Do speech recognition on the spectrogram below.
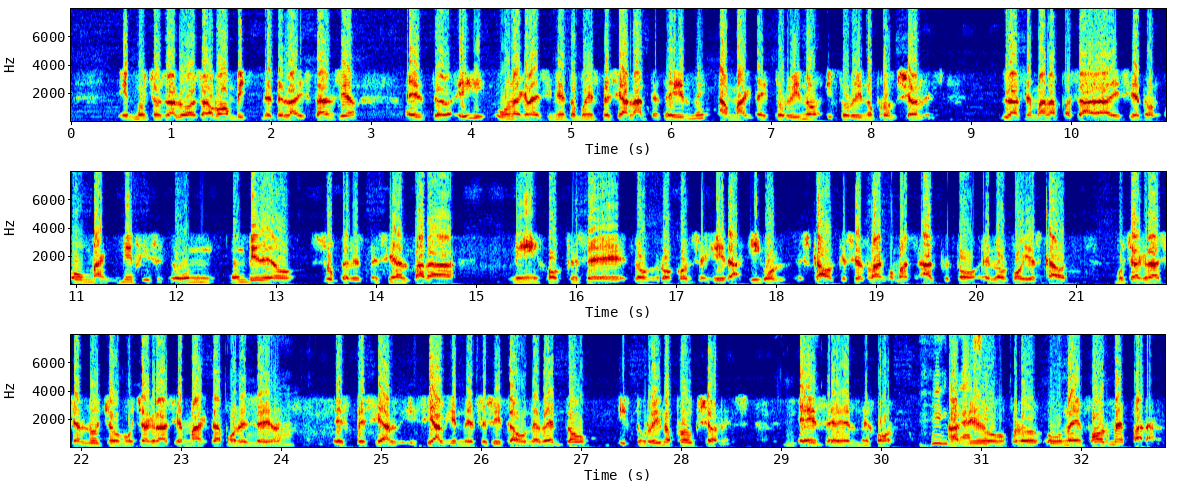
Y muchos saludos a Bombi desde la distancia. Esto, y un agradecimiento muy especial antes de irme a Magda y Turrino y Turrino Producciones. La semana pasada hicieron un magnífico, un, un video súper especial para mi hijo que se logró conseguir a Eagle Scout, que es el rango más alto en los Boy Scouts. Muchas gracias Lucho, muchas gracias Magda por ese especial. Y si alguien necesita un evento, y Turrino Producciones, ese es el mejor. ha sido un, informe para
